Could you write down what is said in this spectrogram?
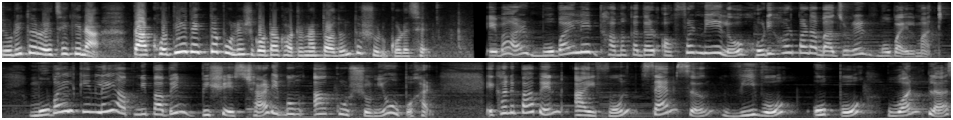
জড়িত রয়েছে কিনা, তা খতিয়ে দেখতে পুলিশ গোটা ঘটনার তদন্ত শুরু করেছে। এবার মোবাইলের ধামাকাদার অফার নিয়ে এলো হরিহরপাড়া বাজারের মোবাইল মাঠ মোবাইল কিনলেই আপনি পাবেন বিশেষ ছাড় এবং আকর্ষণীয় উপহার। এখানে পাবেন iPhone, Samsung, Vivo, Oppo, OnePlus,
